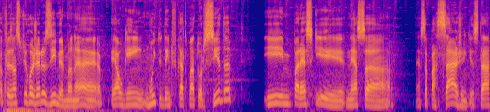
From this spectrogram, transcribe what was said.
a presença de Rogério Zimmermann, né? É, é alguém muito identificado com a torcida e me parece que nessa, nessa passagem que está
